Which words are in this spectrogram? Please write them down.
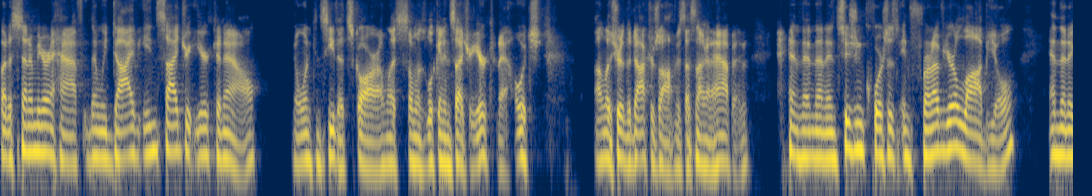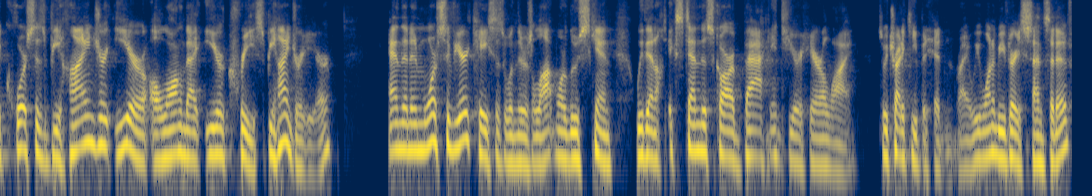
about a centimeter and a half. Then we dive inside your ear canal. No one can see that scar unless someone's looking inside your ear canal, which unless you're in the doctor's office, that's not going to happen. And then that incision courses in front of your lobule, and then it courses behind your ear along that ear crease behind your ear. And then in more severe cases, when there's a lot more loose skin, we then extend the scar back into your hairline. So we try to keep it hidden, right? We want to be very sensitive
